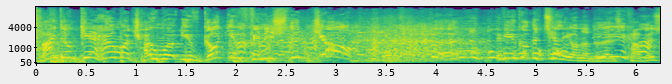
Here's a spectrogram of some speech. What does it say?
I don't care how much homework you've got, you finished the job! Burt, have you got the telly on under those covers?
